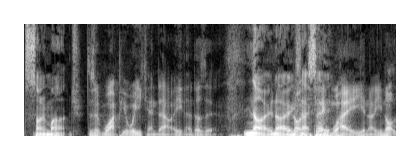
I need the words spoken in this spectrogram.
so much. Doesn't wipe your weekend out either, does it? No, no, Not in the exactly. same way. You know, you're not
